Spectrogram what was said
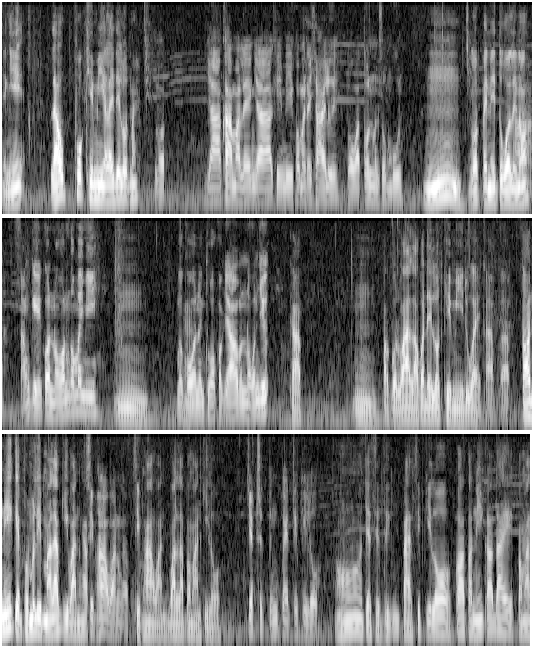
อย่างนี้ แล้วพวกเคมีอะไรได้ลดไหม ยาฆ่าแมลงยาเคมีก็ไม่ได้ใช้เลย เพราะว่าต้นมันสมบูรณ์ อืมลดไปในตัวเลยเนาะอ่สังเกตก็หนอนก็ไม่มี อืม เมื่อก่อนในถั่วฝักยาวมันหนอนเยอะครับ อืม ปรากฏว่าเราก็ได้ลดเคมีด้วย ครับครับตอนนี้เก็บผลผลิตมาแล้วกี่วันครับสิบห้าวันครับ15วัน วันละประมาณกิโล เจ็ดสิบถึงแปดสิบกิโลอ๋อเจ็ดสิบถึงแปดสิบกิโล ก็ตอนนี้ก็ได้ประมาณ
